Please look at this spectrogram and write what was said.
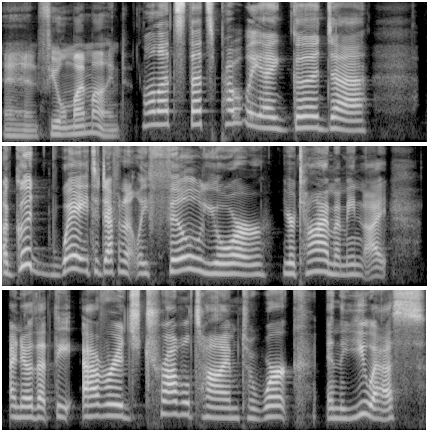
and fuel my mind. Well, that's that's probably a good uh, a good way to definitely fill your your time. I mean, I I know that the average travel time to work in the U.S.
